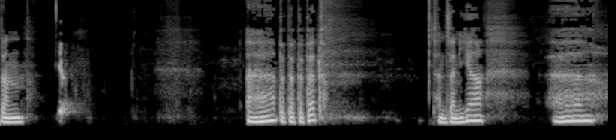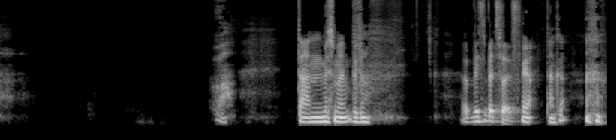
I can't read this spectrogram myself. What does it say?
dann. Ja. Äh, b -b -b Tansania. Äh, Dann müssen wir. Bitte. Wir sind bei zwölf. Ja, danke.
